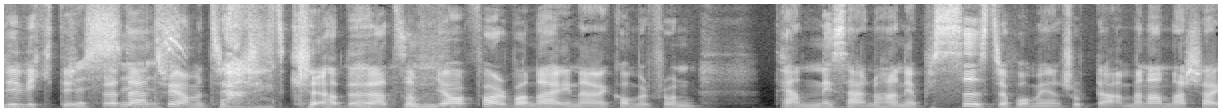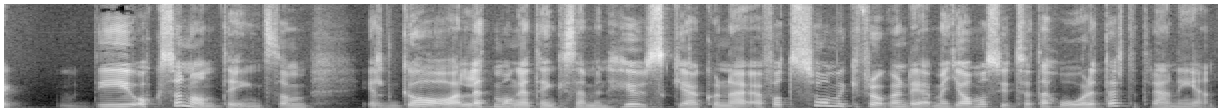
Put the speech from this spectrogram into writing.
Det är viktigt, för att där Precis. tror jag med träningskläder, att som jag förvarnar här innan jag kommer från tennis här, nu hann jag precis dra på mig en skjorta, men annars så här, det är ju också någonting som är helt galet, många tänker så här, men hur ska jag kunna, jag har fått så mycket frågor om det, men jag måste ju tvätta håret efter träningen,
